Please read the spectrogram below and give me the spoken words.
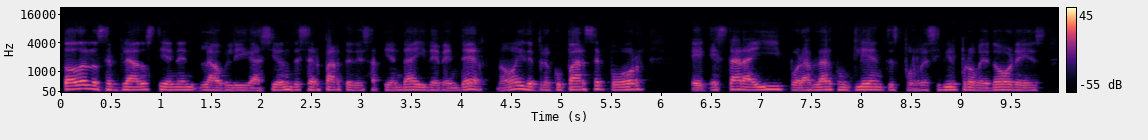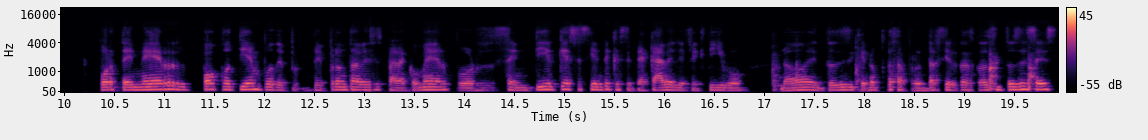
Todos los empleados tienen la obligación de ser parte de esa tienda y de vender, ¿no? Y de preocuparse por eh, estar ahí, por hablar con clientes, por recibir proveedores, por tener poco tiempo de, de, pronto a veces para comer, por sentir que se siente que se te acabe el efectivo, ¿no? Entonces, y que no puedes afrontar ciertas cosas. Entonces es,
